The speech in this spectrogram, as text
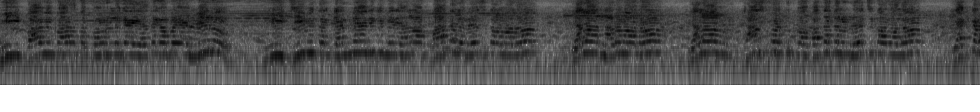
మీ భావి భారత పౌరులుగా ఎదగబోయే మీరు మీ జీవిత గమ్యానికి మీరు ఎలా బాటలు వేసుకోవాలో ఎలా నడవాలో ఎలా ట్రాన్స్పోర్ట్ పద్ధతులు నేర్చుకోవాలో ఎక్కడ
